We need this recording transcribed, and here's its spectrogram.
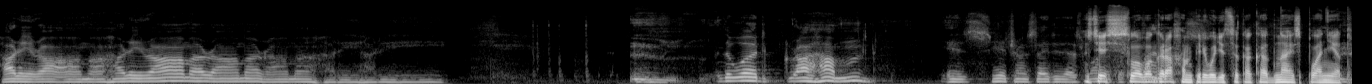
Hare Rama, Hare Rama, Rama Rama, Hare Hare. The word Graham is here translated as Здесь слово «грахам» переводится как «одна из планет».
